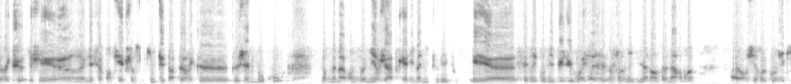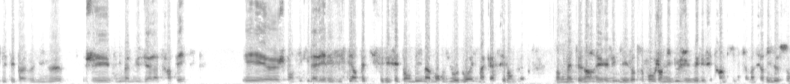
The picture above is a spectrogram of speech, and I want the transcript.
c'est vrai que j'ai euh, les serpents c'est quelque chose qui me fait pas peur et que, que j'aime beaucoup. Donc même avant de venir, j'ai appris à les manipuler et tout. Et euh, c'est vrai qu'au début du voyage, j'en ai vu un dans un arbre. Alors j'ai reconnu qu'il n'était pas venimeux. J'ai voulu m'amuser à l'attraper. Et euh, je pensais qu'il allait résister. En fait, il s'est laissé tomber, il m'a mordu au doigt, il m'a cassé l'ongle. Donc maintenant, les, les, autres fois où j'en ai vu, je les ai laissés tranquilles. Ça m'a servi de leçon.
